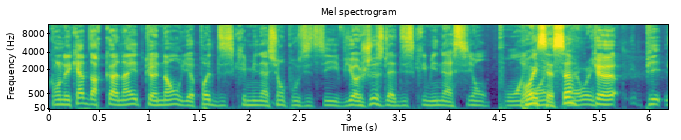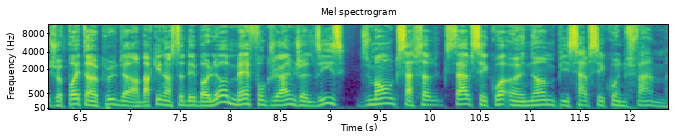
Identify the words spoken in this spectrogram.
Qu'on est capable de reconnaître que non, il n'y a pas de discrimination positive. Il y a juste de la discrimination. Point. Oui, c'est ça. Ben. Que, puis je veux pas être un peu embarqué dans ce débat-là, mais il faut que quand même je le dise. Du monde qui savent, c'est quoi un homme, puis ils savent c'est quoi une femme.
